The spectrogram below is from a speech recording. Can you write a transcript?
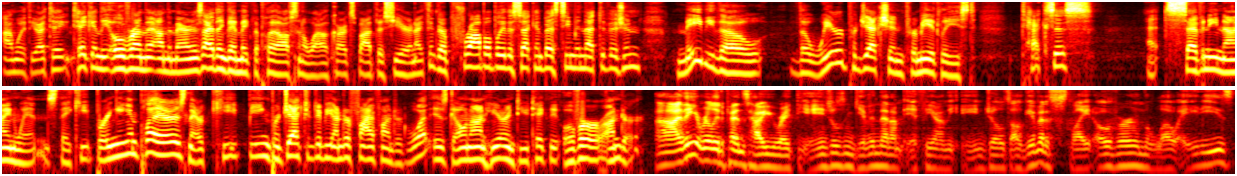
I'm with you. I take taking the over on the on the Mariners. I think they make the playoffs in a wild card spot this year, and I think they're probably the second best team in that division. Maybe though, the weird projection for me at least, Texas at 79 wins. They keep bringing in players and they're keep being projected to be under 500. What is going on here? And do you take the over or under? Uh, I think it really depends how you rate the Angels. And given that I'm iffy on the Angels, I'll give it a slight over in the low 80s.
